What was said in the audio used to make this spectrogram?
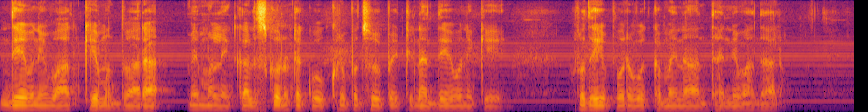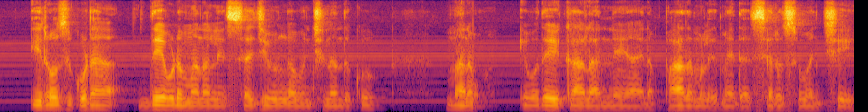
దేవుని వాక్యము ద్వారా మిమ్మల్ని కలుసుకొనుటకు కృప చూపెట్టిన దేవునికి హృదయపూర్వకమైన ధన్యవాదాలు. ఈరోజు కూడా దేవుడు మనల్ని సజీవంగా ఉంచినందుకు మనం ఈ ఉదయకాలాన్ని ఆయన పాదముల మీద శిరస్సు వంచి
